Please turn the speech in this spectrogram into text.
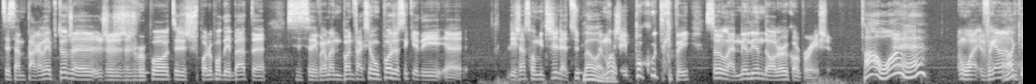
sais, ça me parlait, puis tout, je, je, je, veux pas, tu sais, je suis pas là pour débattre si c'est vraiment une bonne faction ou pas. Je sais qu'il y a des... les gens sont mitigés là-dessus. Ben ouais, Mais moi, ben. j'ai beaucoup trippé sur la Million Dollar Corporation. Ah ouais, hein? Ouais, vraiment. OK,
